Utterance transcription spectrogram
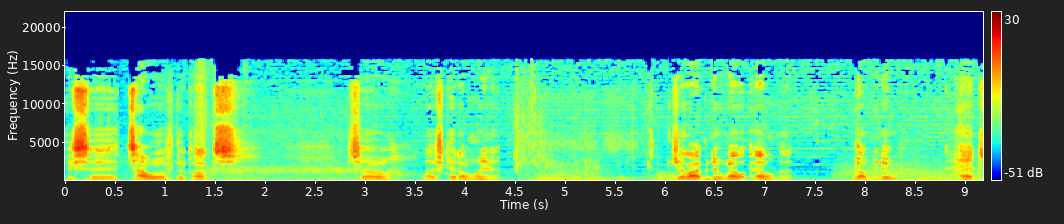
This uh, Tower of the Gods. So, let's get on with it. Do you like my new helmet? Well, my new head.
